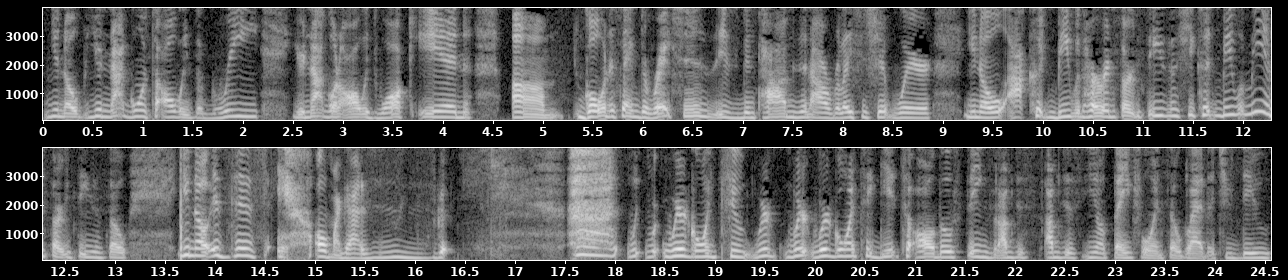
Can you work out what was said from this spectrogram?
You know, you're not going to always agree. You're not going to always walk in, um, go in the same directions. It's been times in our relationship where, you know, I couldn't be with her in certain seasons. She couldn't be with me in certain seasons. So, you know, it's just, oh my God, we're going to we're we're we're going to get to all those things but i'm just i'm just you know thankful and so glad that you do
